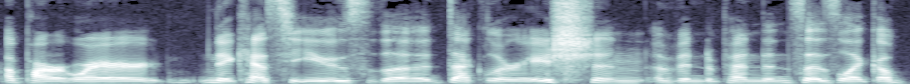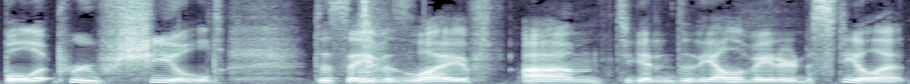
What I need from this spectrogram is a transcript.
a part where Nick has to use the Declaration of Independence as like a bulletproof shield to save his life um, to get into the elevator to steal it.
